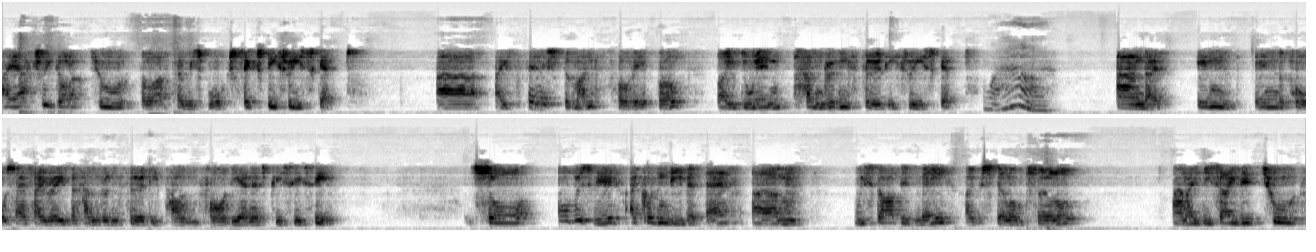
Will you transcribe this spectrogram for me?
I actually got up to, the last time we spoke, 63 skips. 133 skips Wow. and I, in in the process, I raised 130 pound for the NSPCC. So obviously, I couldn't leave it there. Um, we started May. I was still on furlough, and I decided to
